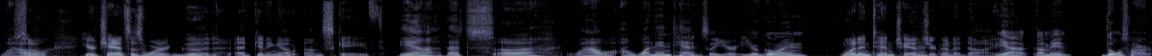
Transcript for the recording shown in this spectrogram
Wow. So your chances weren't good at getting out unscathed. Yeah, that's uh wow, a one in ten. So you're you're going. 1 in 10 chance Yeah. you're going to die. Yeah, I mean those aren't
